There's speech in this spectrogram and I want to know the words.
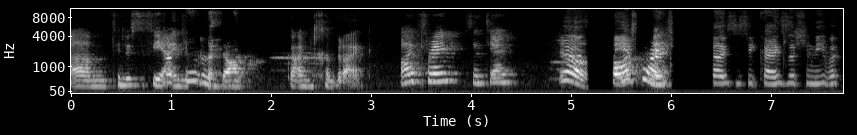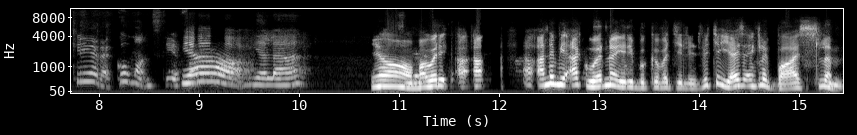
um filosofie eintlik Natuurlijk. vandag kan gebruik. Hi friend, sit jy? ja. Is jy? Dis is die keiser se nuwe klere. Kom aan Stefan. Ja, julle. Ja, maar hoorie, a- a- a- Annelie, ek hoor nou hierdie boeke wat jy lees. Weet jy, jy's eintlik baie slim.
